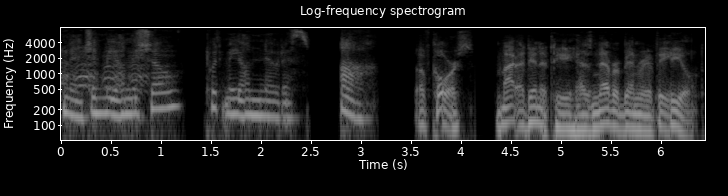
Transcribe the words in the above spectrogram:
mention me on the show, put me on notice. Ah, Of course, my identity has never been revealed.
